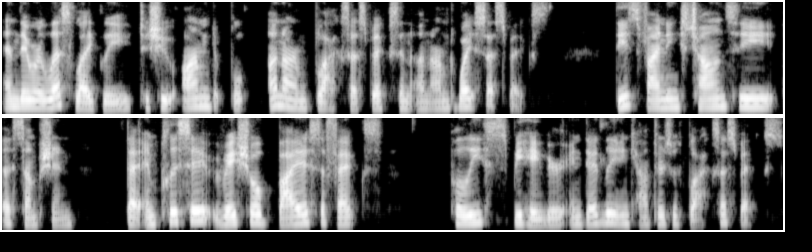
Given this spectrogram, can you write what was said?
and they were less likely to shoot armed bl- unarmed black suspects than unarmed white suspects. These findings challenge the assumption that implicit racial bias affects police behavior in deadly encounters with black suspects.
